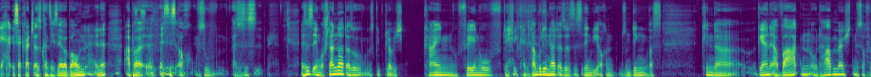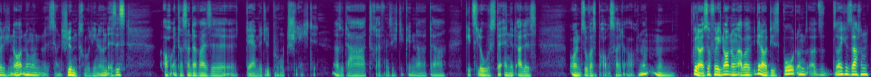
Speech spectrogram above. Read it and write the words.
ja, ist ja Quatsch. Also das kannst du nicht selber bauen, ja, ne? ja, aber ist es ist auch so, also es ist, es ist irgendwo Standard. Also es gibt, glaube ich, keinen Feenhof, der irgendwie kein Trampolin hat. Also es ist irgendwie auch ein, so ein Ding, was Kinder gerne erwarten und haben möchten, ist auch völlig in Ordnung und ist ja nicht schlimm, Trampolin. Und es ist auch interessanterweise der Mittelpunkt schlechthin. Also da treffen sich die Kinder, da geht's los, da endet alles. Und sowas brauchst halt auch. Ne? Ähm, genau, ist auch völlig in Ordnung, aber genau, dieses Boot und also solche Sachen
